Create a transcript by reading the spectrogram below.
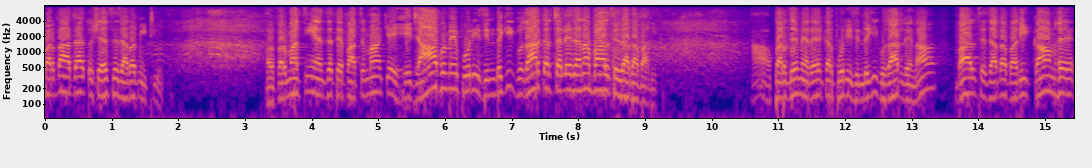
पर्दा आ जाए तो शहद से ज़्यादा मीठी होती और फरमाती हैं, हज़रत फातिमा, के हिजाब में पूरी ज़िंदगी गुजार कर चले जाना, बाल से ज़्यादा बारीक। हाँ पर्दे में रहकर पूरी ज़िंदगी गुजार लेना बाल से ज़्यादा बारीक काम है।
